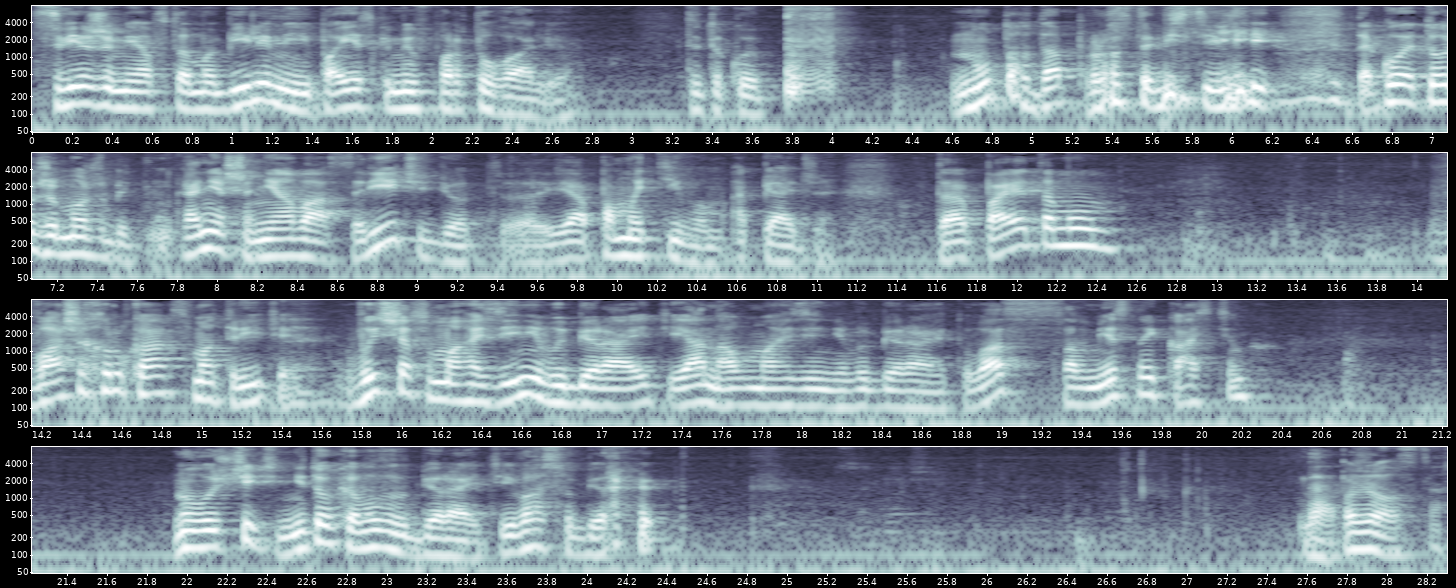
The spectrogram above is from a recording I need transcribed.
свежими автомобилями и поездками в Португалию. Ты такой, «Пф, ну тогда просто весели. Такое тоже может быть. Конечно, не о вас речь идет, э, я по мотивам, опять же. Да, поэтому в ваших руках смотрите. Вы сейчас в магазине выбираете, и она в магазине выбирает. У вас совместный кастинг. Ну вы учтите, не только вы выбираете, и вас выбирают. Да, пожалуйста.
